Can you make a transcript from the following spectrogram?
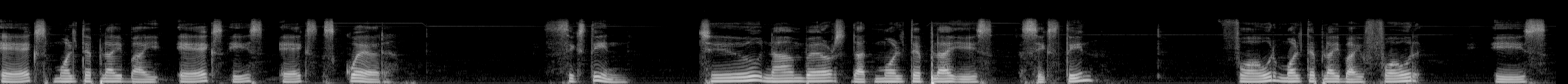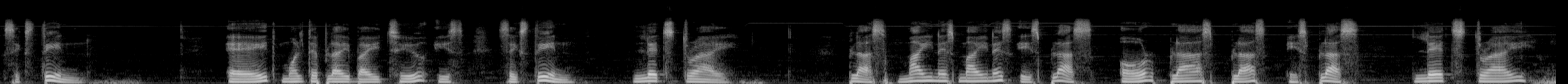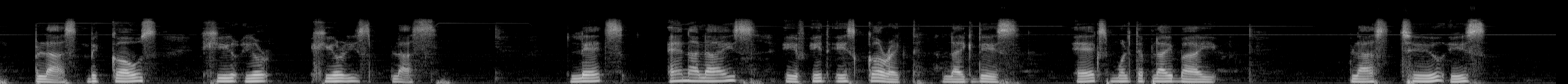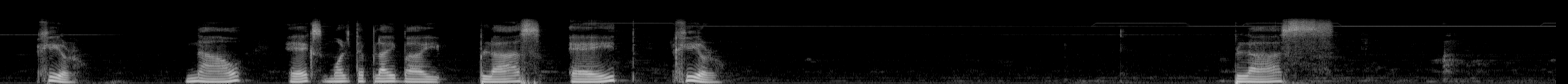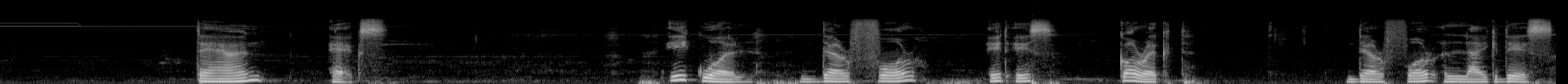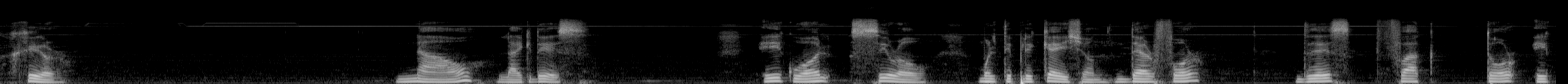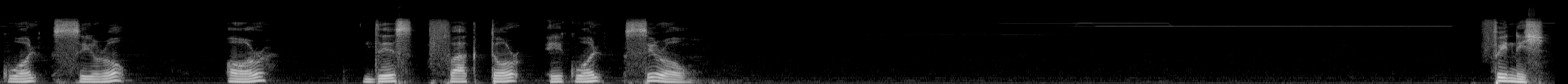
x multiplied by x is x squared. 16 two numbers that multiply is 16 4 multiplied by 4 is 16 8 multiplied by 2 is 16 let's try. Plus minus minus is plus or plus plus is plus let's try plus because here, here, is plus. Let's analyze if it is correct like this. X multiplied by plus 2 is here. Now x multiplied by plus 8 here plus 10x equal therefore it is correct. Therefore like this here. Now like this. Equal 0 multiplication. Therefore this factor equal 0 or this factor equal 0 finish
